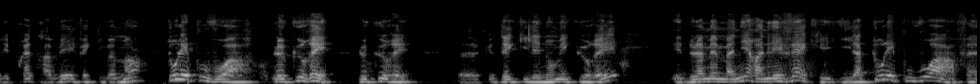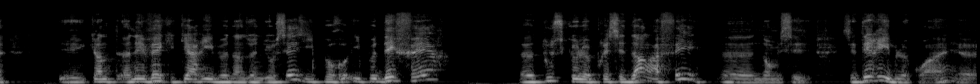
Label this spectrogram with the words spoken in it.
les, prêtres avaient effectivement tous les pouvoirs. Le curé, le curé, euh, dès qu'il est nommé curé, et de la même manière, un évêque, il a tous les pouvoirs. Enfin, et quand un évêque qui arrive dans un diocèse, il peut, il peut défaire euh, tout ce que le précédent a fait. Euh, non, mais c'est terrible, quoi. Hein. Euh,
